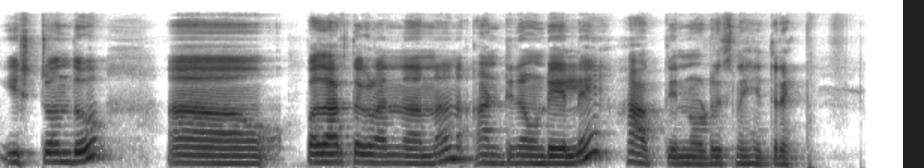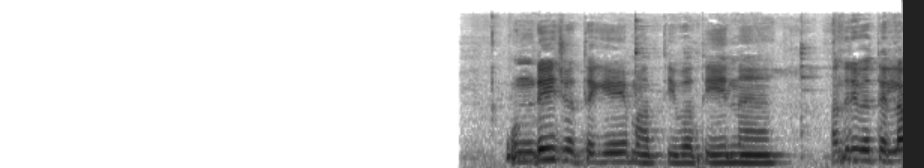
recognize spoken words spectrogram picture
ಇಷ್ಟೊಂದು ಪದಾರ್ಥಗಳನ್ನು ನಾನು ಅಂಟಿನ ಉಂಡೆಯಲ್ಲಿ ಹಾಕ್ತೀನಿ ನೋಡಿರಿ ಸ್ನೇಹಿತರೆ. ಉಂಡೆ ಜೊತೆಗೆ ಮತ್ತು ಇವತ್ತೇನು ಅಂದರೆ ಇವತ್ತೆಲ್ಲ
